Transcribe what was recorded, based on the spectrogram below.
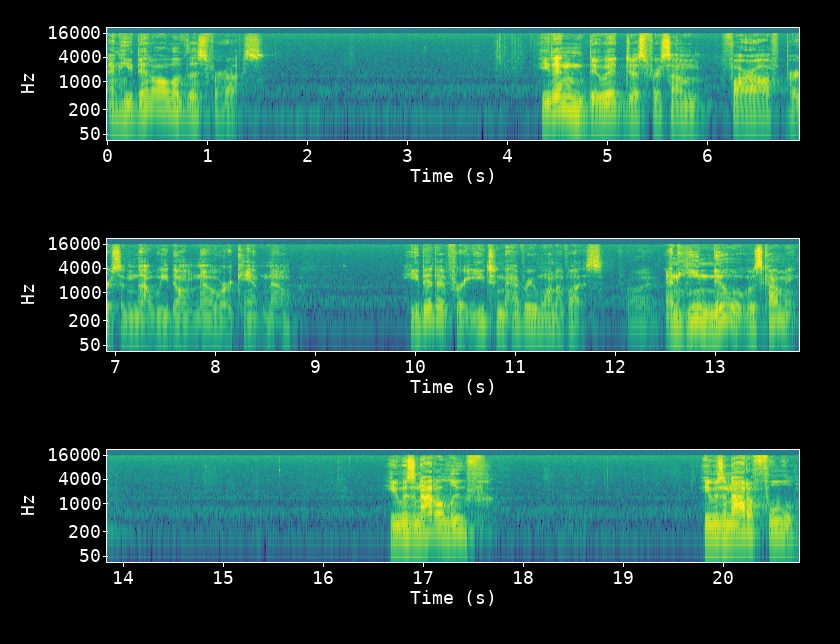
and he did all of this for us. He didn't do it just for some far off person that we don't know or can't know. He did it for each and every one of us. Right. And he knew it was coming. He was not aloof. He was not a fool.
